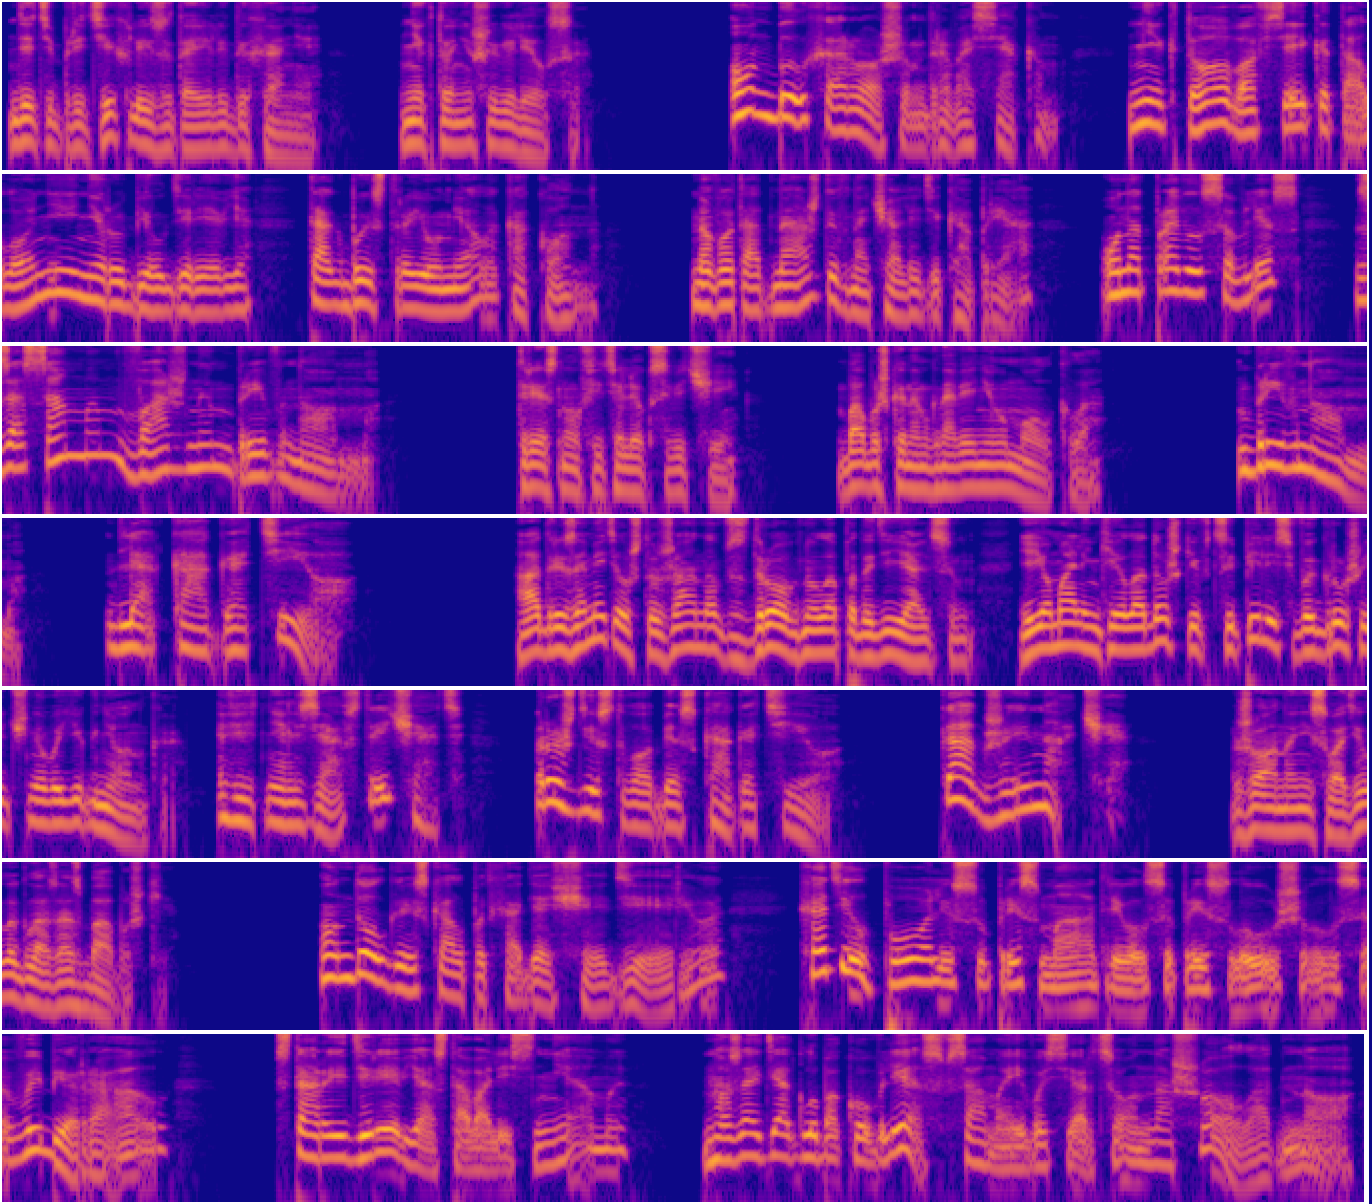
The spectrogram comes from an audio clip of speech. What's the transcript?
Дети притихли и затаили дыхание. Никто не шевелился. Он был хорошим дровосеком. Никто во всей Каталонии не рубил деревья так быстро и умело, как он. Но вот однажды, в начале декабря, он отправился в лес — за самым важным бревном. Треснул фитилек свечи. Бабушка на мгновение умолкла. «Бревном для Кагатио». Адри заметил, что Жанна вздрогнула под одеяльцем. Ее маленькие ладошки вцепились в игрушечного ягненка. «Ведь нельзя встречать Рождество без Кагатио. Как же иначе?» Жоанна не сводила глаза с бабушки. Он долго искал подходящее дерево, ходил по лесу, присматривался, прислушивался, выбирал. Старые деревья оставались немы, но, зайдя глубоко в лес, в самое его сердце, он нашел одно.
